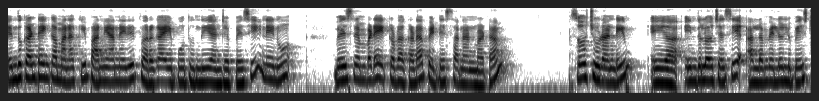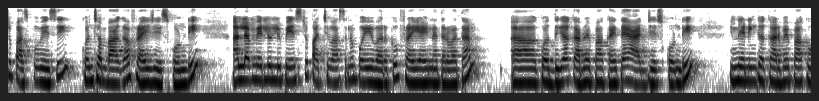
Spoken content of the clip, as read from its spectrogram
ఎందుకంటే ఇంకా మనకి పని అనేది త్వరగా అయిపోతుంది అని చెప్పేసి నేను వేసిన వెంబడే ఎక్కడక్కడ పెట్టేస్తానమాట సో చూడండి ఇందులో వచ్చేసి అల్లం వెల్లుల్లి పేస్ట్ పసుపు వేసి కొంచెం బాగా ఫ్రై చేసుకోండి. అల్లం వెల్లుల్లి పేస్ట్ పచ్చివాసన పోయే వరకు ఫ్రై అయిన తర్వాత కొద్దిగా కరివేపాకు అయితే యాడ్ చేసుకోండి. నేను ఇంకా కరివేపాకు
